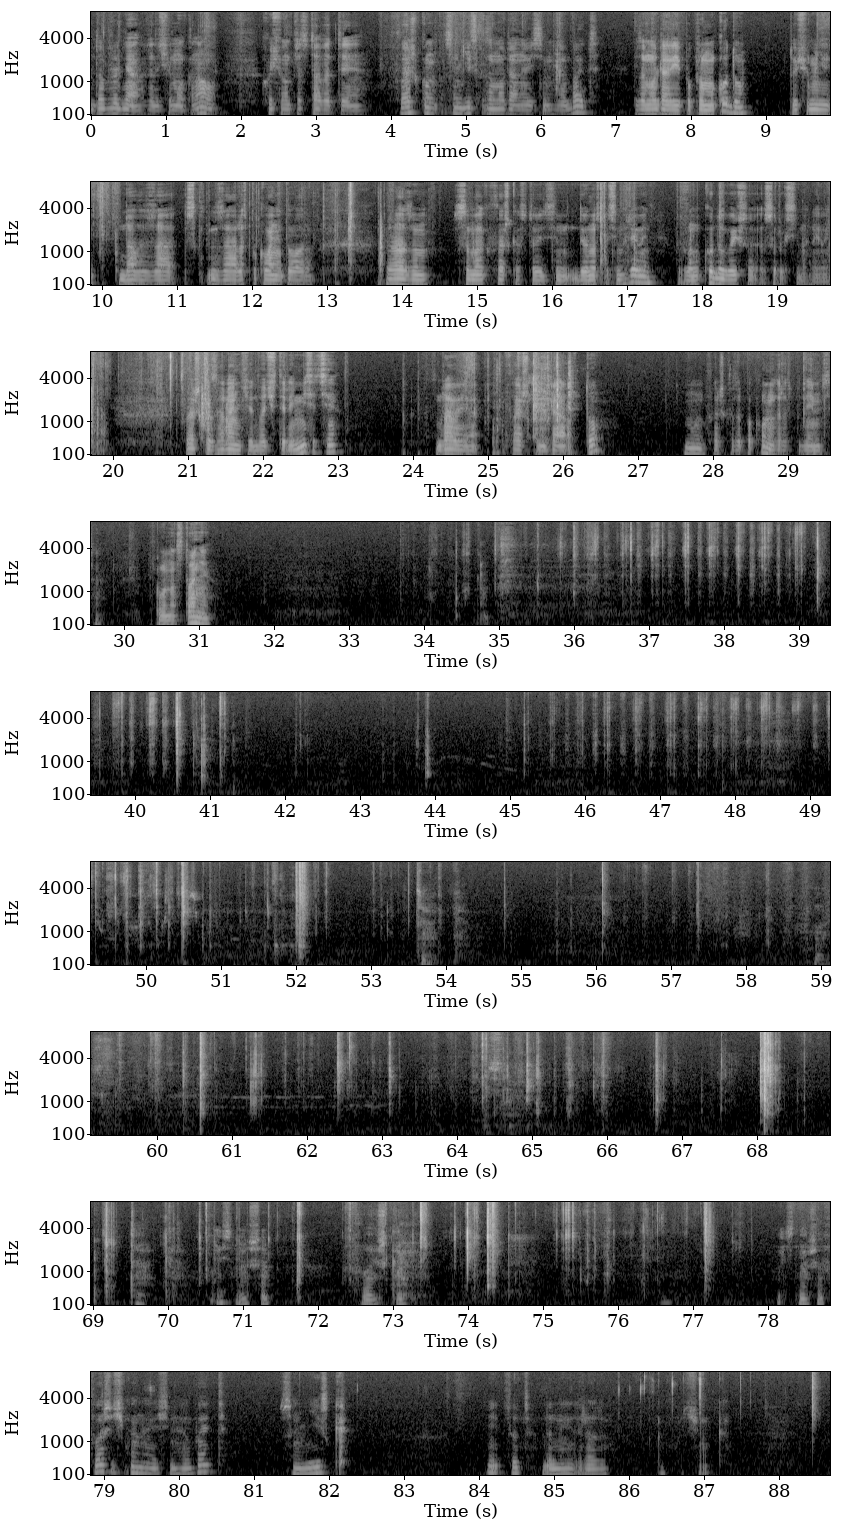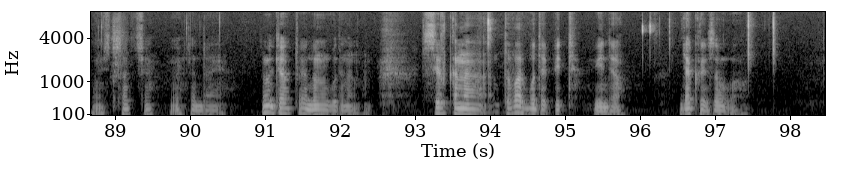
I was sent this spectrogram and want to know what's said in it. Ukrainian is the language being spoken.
Доброго дня, глядачі мого каналу. Хочу вам представити флешку SanDisk, замовляв на 8 ГБ. Замовляв її по промокоду, той, що мені дали за, за розпакування товару. Разом сама флешка стоїть сім- 97 гривень, по промокоду вийшло 47 гривень. Флешка з гарантією 24 місяці. Брав я флешку для авто. Ну, флешка запакована, зараз подивимося, в флешка. Ось наша флешечка на 8 ГБ. SanDisk. І тут до неї зразу капачок. Ось так це виглядає. Ну, для авто, я думаю, буде нормально. Ссылка на товар буде під відео. Дякую за увагу.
